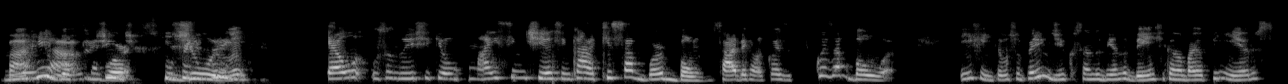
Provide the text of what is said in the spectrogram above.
barreado, gente, Juro. Diferente. É o, o sanduíche que eu mais senti, assim, cara, que sabor bom, sabe? Aquela coisa, que coisa boa. Enfim, então eu super indico o Sandubinha do Bem, fica no bairro Pinheiros.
